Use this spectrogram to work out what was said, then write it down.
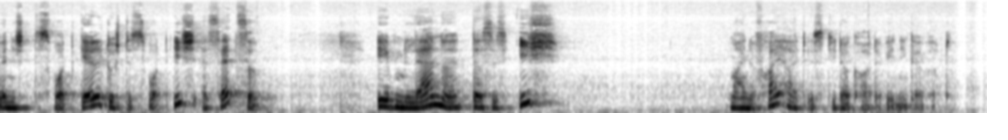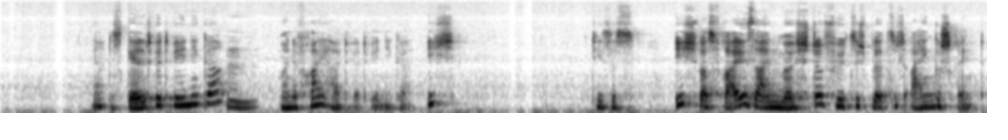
wenn ich das Wort Geld durch das Wort Ich ersetze, eben lerne, dass es Ich meine Freiheit ist, die da gerade weniger wird. Ja, das Geld wird weniger, mhm. meine Freiheit wird weniger. Ich, dieses Ich, was frei sein möchte, fühlt sich plötzlich eingeschränkt.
